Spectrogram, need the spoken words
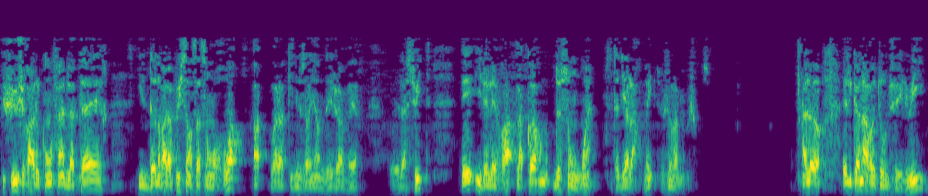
jugera les confins de la terre, il donnera la puissance à son roi, ah, voilà qui nous oriente déjà vers euh, la suite, et il élèvera la corne de son oin, c'est-à-dire l'armée, toujours la même chose. Alors, Elkanah retourne chez lui,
